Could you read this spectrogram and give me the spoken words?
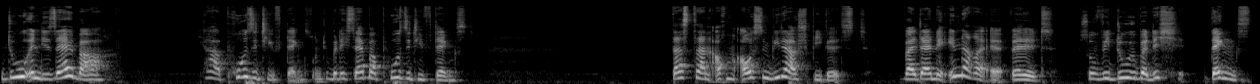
du in dir selber ja, positiv denkst und über dich selber positiv denkst, das dann auch im Außen widerspiegelst, weil deine innere Welt So wie du über dich denkst,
